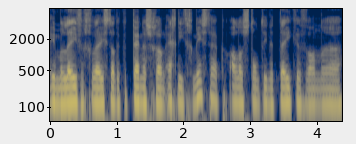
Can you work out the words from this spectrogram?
in mijn leven geweest dat ik het tennis gewoon echt niet gemist heb. Alles stond in het teken van,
